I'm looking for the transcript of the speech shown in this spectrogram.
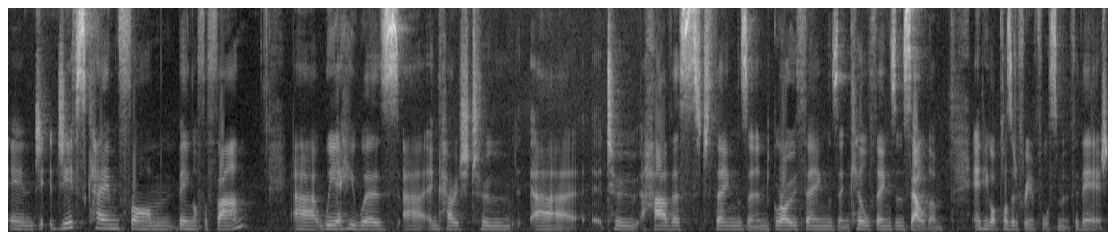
And Geoff's came from being off a farm uh, where he was uh, encouraged to, uh, to harvest things and grow things and kill things and sell them. And he got positive reinforcement for that.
